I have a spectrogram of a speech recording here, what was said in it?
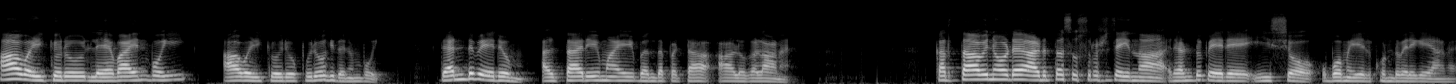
ആ വഴിക്കൊരു ലേവായൻ പോയി ആ വഴിക്കൊരു പുരോഹിതനും പോയി. രണ്ടുപേരും അൽത്താരയുമായി ബന്ധപ്പെട്ട ആളുകളാണ്. കർത്താവിനോട് അടുത്ത ശുശ്രൂഷ ചെയ്യുന്ന രണ്ടുപേരെ ഈശോ ഉപമയിൽ കൊണ്ടുവരികയാണ്.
